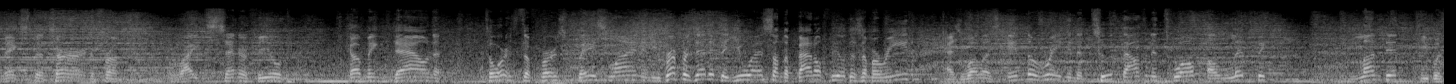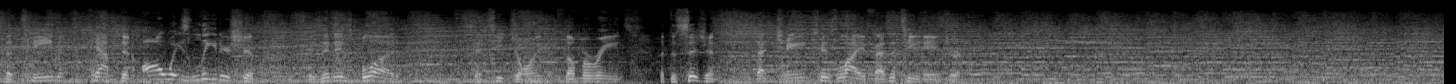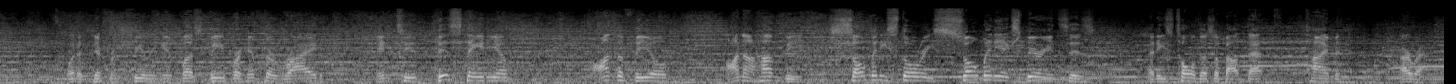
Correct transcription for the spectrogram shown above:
Makes the turn from right center field, coming down towards the first baseline. And he represented the U.S. on the battlefield as a Marine, as well as in the ring in the 2012 Olympic London. He was the team captain. Always leadership is in his blood since he joined the Marines. A decision that changed his life as a teenager. What a different feeling it must be for him to ride into this stadium, on the field, on a Humvee. So many stories, so many experiences that he's told us about that time in Iraq.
